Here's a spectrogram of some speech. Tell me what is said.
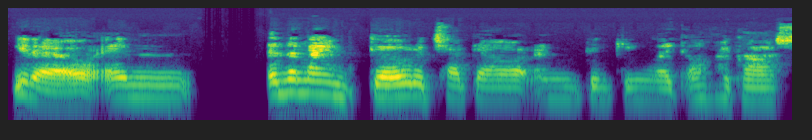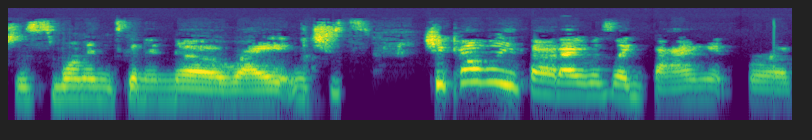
you know, and and then I go to check out and thinking like, oh my gosh, this woman's gonna know, right? And she's she probably thought I was like buying it for a,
